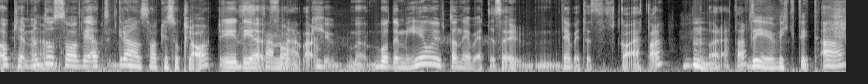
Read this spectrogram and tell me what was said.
Okej, men då sa vi att grönsaker såklart, det är det Fem folk nävar. både med och utan diabetes, diabetes ska äta, Mm. bör äta. Det är viktigt. Ja.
